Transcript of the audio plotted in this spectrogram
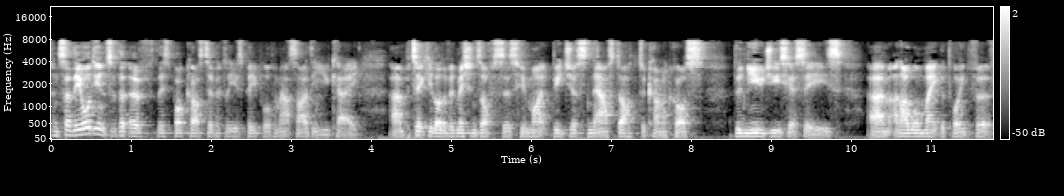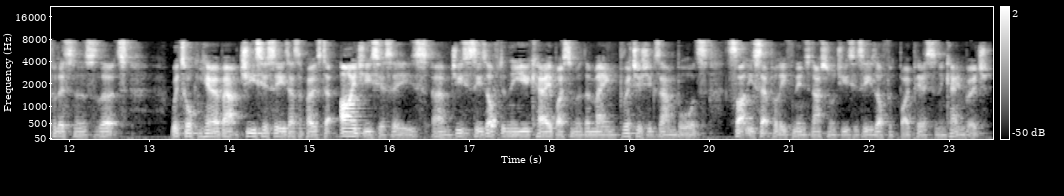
And so, the audience of, the, of this podcast typically is people from outside the UK, um, particularly a lot of admissions officers who might be just now starting to come across the new GCSEs. Um, and I will make the point for, for listeners that we're talking here about GCSEs as opposed to IGCSEs. Um, GCSEs offered in the UK by some of the main British exam boards, slightly separately from the international GCSEs offered by Pearson and Cambridge.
